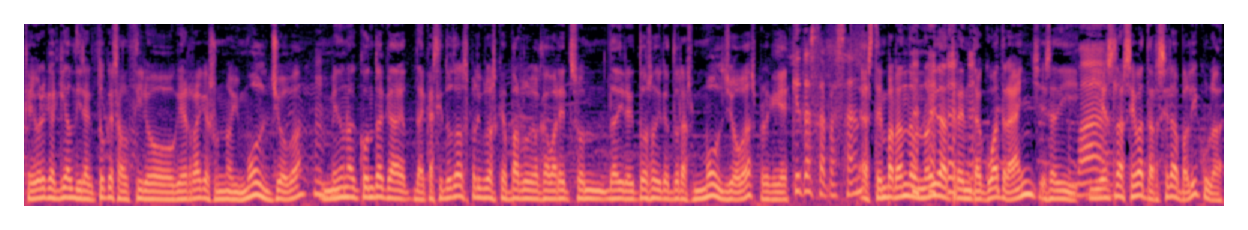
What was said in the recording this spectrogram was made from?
que jo crec que aquí el director, que és el Ciro Guerra, que és un noi molt jove, uh -huh. m'he donat compte que de quasi totes les pel·lícules que parlo del cabaret són de directors o directores molt joves, perquè Què t'està passant? estem parlant d'un noi de 34 anys, és a dir, Va. i és la seva tercera pel·lícula.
